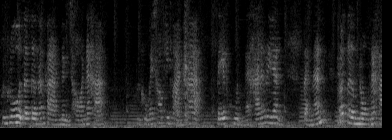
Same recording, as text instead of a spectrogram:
คุณครูจะเติมน้ำตาลหนึ่งช้อนนะคะ คุณครูไม่ชอบกินหวานค่ะ เซฟหุ่นนะคะนักเรียน จากนั้นก็เติมนมนะคะลงไปค่ะ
